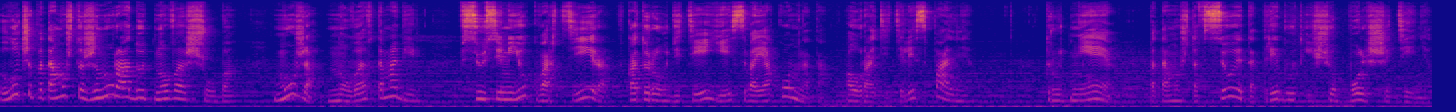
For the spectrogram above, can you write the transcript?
Лучше потому, что жену радует новая шуба, мужа – новый автомобиль, всю семью – квартира, в которой у детей есть своя комната, а у родителей – спальня. Труднее, потому что все это требует еще больше денег.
